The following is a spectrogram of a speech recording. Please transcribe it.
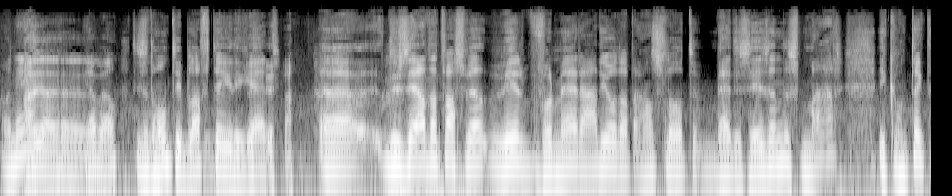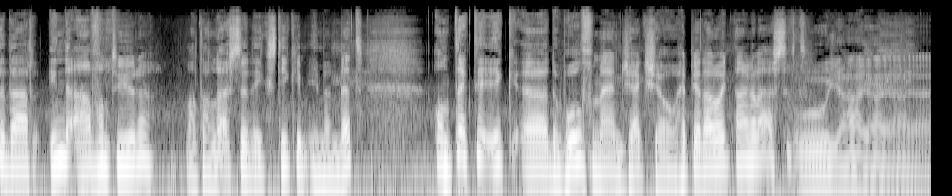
Oh nee? Ah, ja, ja, ja. Jawel. Het is een hond die blaft tegen de geit. Uh, dus ja, dat was wel weer voor mij radio dat aansloot bij de zeezenders. Maar ik contacte daar in de avonturen, want dan luisterde ik stiekem in mijn bed, ontdekte ik uh, de Wolfman Jack Show. Heb je daar ooit naar geluisterd? Oeh, ja, ja, ja, ja.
